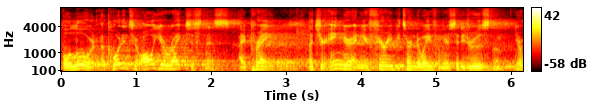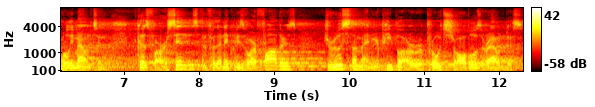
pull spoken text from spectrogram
O Lord, according to all your righteousness, I pray, let your anger and your fury be turned away from your city Jerusalem, your holy mountain, because for our sins and for the iniquities of our fathers, Jerusalem and your people are a reproach to all those around us.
